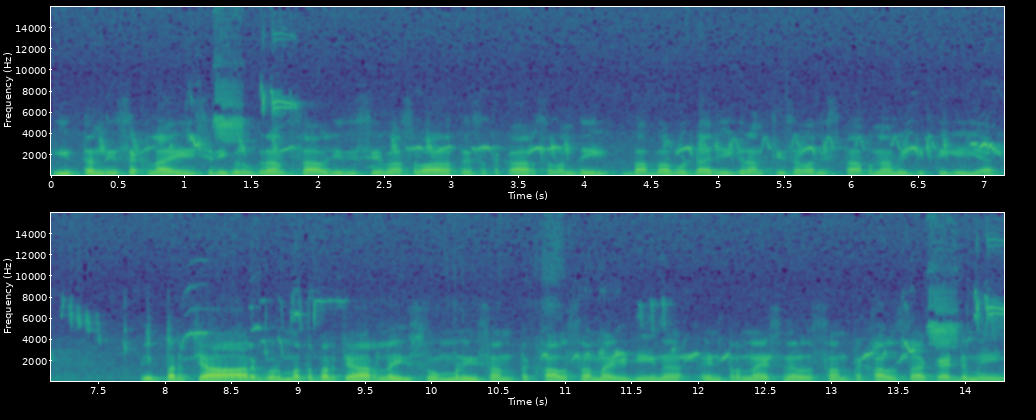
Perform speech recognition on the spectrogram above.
ਕੀਰਤਨ ਦੀ ਸਿਖਲਾਈ, ਸ੍ਰੀ ਗੁਰੂ ਗ੍ਰੰਥ ਸਾਹਿਬ ਜੀ ਦੀ ਸੇਵਾ ਸੰਭਾਲ ਤੇ ਸਤਿਕਾਰ ਸੰਬੰਧੀ ਬਾਬਾ ਬੁੱਢਾ ਜੀ ਗ੍ਰੰਥੀ ਸਭਾ ਦੀ ਸਥਾਪਨਾ ਵੀ ਕੀਤੀ ਗਈ ਆ। ਤੇ ਪ੍ਰਚਾਰ, ਗੁਰਮਤ ਪ੍ਰਚਾਰ ਲਈ ਸ਼੍ਰੋਮਣੀ ਸੰਤ ਖਾਲਸਾ ਮੈਗਜ਼ੀਨ, ਇੰਟਰਨੈਸ਼ਨਲ ਸੰਤ ਖਾਲਸਾ ਅਕੈਡਮੀ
